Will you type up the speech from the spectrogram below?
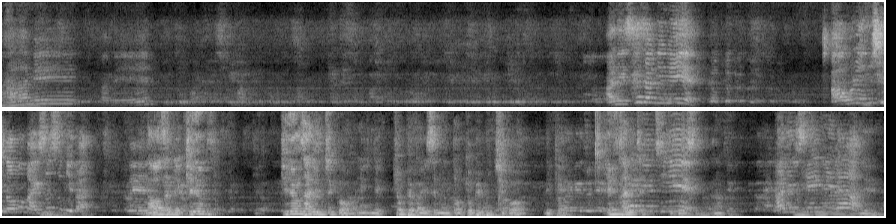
아멘 아멘 아니 사장님이 아 오늘 음식 너무 맛있었습니다 네. 나와서 이제 기념 기념사진 찍고 이제 교표가 있으면 또 교표 붙이고 이렇게 기념사진 찍- 찍고 있습니다. 나는 지혜입니다 예.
